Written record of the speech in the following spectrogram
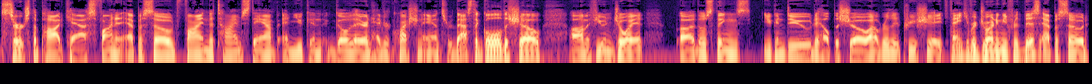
search the podcast, find an episode, find the timestamp, and you can go there and have your question answered. That's the goal of the show. Um, if you enjoy it, uh, those things you can do to help the show, I'll really appreciate. Thank you for joining me for this episode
